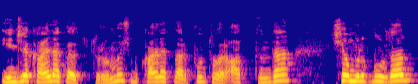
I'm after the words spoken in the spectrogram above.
ince kaynakla tutulmuş. Bu kaynaklar puntolar attığında çamurluk buradan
